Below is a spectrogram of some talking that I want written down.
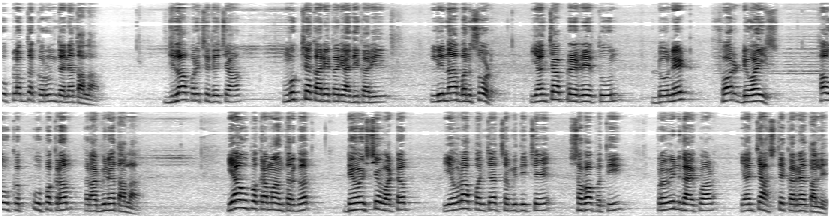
उपलब्ध करून देण्यात आला. जिल्हा परिषदेच्या मुख्य कार्यकारी अधिकारी लीना बनसोड यांच्या प्रेरणेतून डोनेट फॉर डिव्हाइस हा उक उपक्रम राबविण्यात आला. या उपक्रमाअंतर्गत डिव्हाइसचे वाटप येवला पंचायत समितीचे सभापती प्रवीण गायकवाड यांच्या हस्ते करण्यात आले.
